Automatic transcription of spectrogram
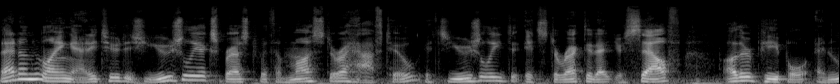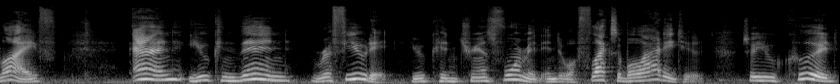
That underlying attitude is usually expressed with a must or a have to. It's usually it's directed at yourself, other people, and life, and you can then refute it. You can transform it into a flexible attitude. So you could,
